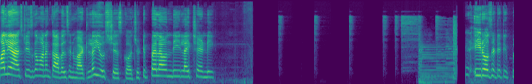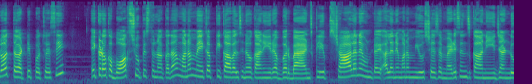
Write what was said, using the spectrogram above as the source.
మళ్ళీ యాస్టీస్గా మనకు కావాల్సిన వాటిలో యూస్ చేసుకోవచ్చు. టిప్ ఎలా ఉంది? లైక్ చేయండి. ఈ రోజు టిప్‌లో థర్డ్ టిప్ వచ్చేసి ఇక్కడ ఒక బాక్స్ చూపిస్తున్నా కదా! మనం మేకప్‌కి కావాల్సినవి కానీ రబ్బర్ బ్యాండ్స్, క్లిప్స్ చాలానే ఉంటాయి. అలానే మనం యూజ్ చేసే మెడిసిన్స్ కానీ జండు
